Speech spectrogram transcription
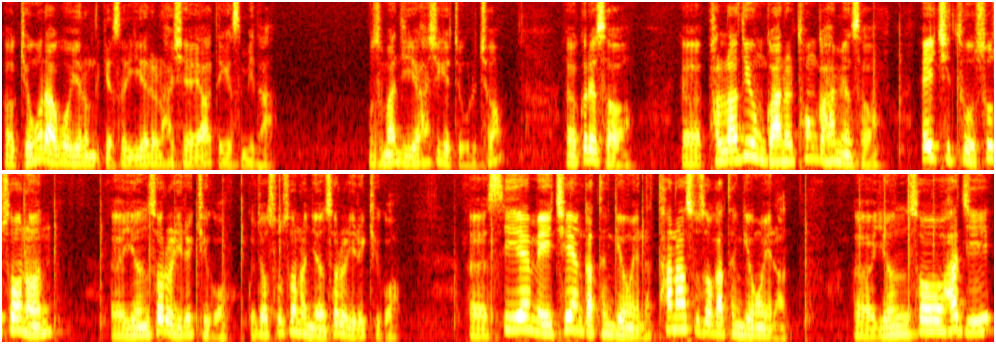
어, 경우라고 여러분들께서 이해를 하셔야 되겠습니다. 무슨 말인지 이해하시겠죠, 그렇죠? 어, 그래서 어, 팔라디움 관을 통과하면서 H2 수소는 어, 연소를 일으키고, 그죠? 수소는 연소를 일으키고, 어, CmHn 같은 경우에는 탄화수소 같은 경우에는 어, 연소하지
